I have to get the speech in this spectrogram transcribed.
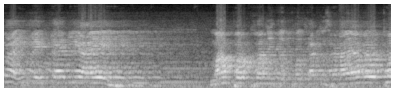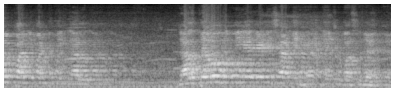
ਭਾਈ ਜੈਤਾ ਜੀ ਆਏ, ਮਹਾਂਪੁਰਖਾਂ ਨੇ ਜਿੱਥੋਂ ਤੱਕ ਸੁਣਾਇਆ, ਮੈਂ ਉੱਥੋਂ ਹੀ 5 ਮਿੰਟ ਦੀ ਗੱਲ। ਗੱਲ ਤੇ ਉਹ ਹੁੰਦੀ ਹੈ ਜਿਹੜੀ ਸਾਡੇ ਹਿਰਦੇ 'ਚ ਵਸ ਜਾਏ।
